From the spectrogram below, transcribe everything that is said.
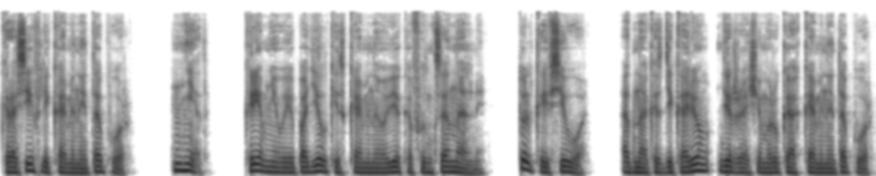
Красив ли каменный топор? Нет, кремниевые поделки с каменного века функциональны, только и всего. Однако с дикарем, держащим в руках каменный топор,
